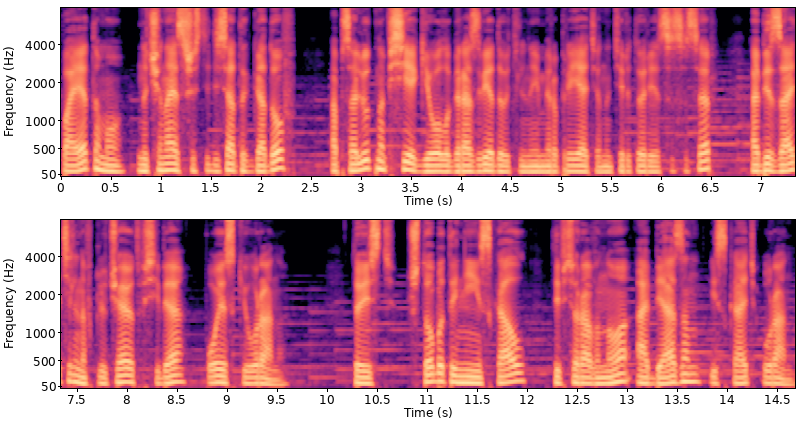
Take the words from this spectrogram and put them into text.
Поэтому, начиная с 60-х годов, абсолютно все геолого-разведывательные мероприятия на территории СССР обязательно включают в себя поиски урана. То есть, что бы ты ни искал, ты все равно обязан искать уран.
